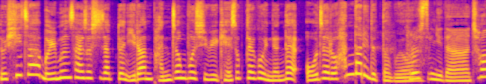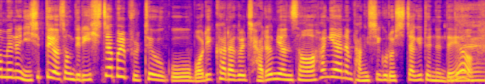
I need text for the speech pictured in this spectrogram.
또 히잡 의문사에서 시작된 이란 반정부 시위 계속되고 있는데 어제로 한 달이 됐다고요. 그렇습니다. 처음에는 20대 여성들이 히잡을 불태우고 머리카락을 자르면서 항의하는 방식으로 시작이 됐는데요. 네.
